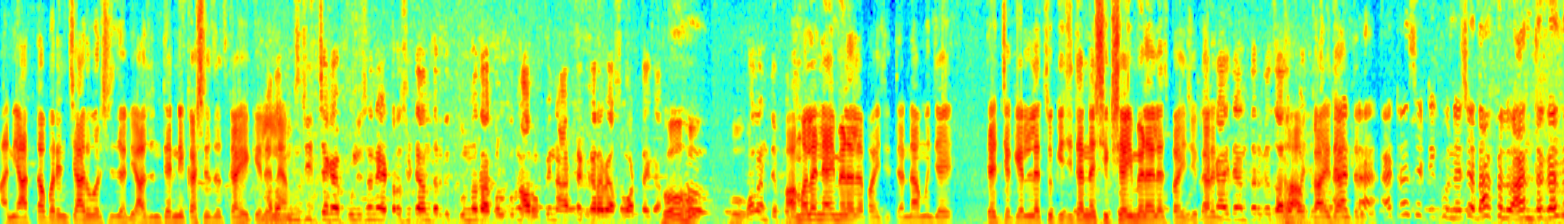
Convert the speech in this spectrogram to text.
आणि आतापर्यंत चार वर्ष झाली. अजून त्यांनी कशाच काय हे केलेलं आता नाही तुमची इच्छा काय? पोलिसांनी अॅट्रॉसिटी अंतर्गत गुन्हा दाखल करून आरोपींना अटक करावी असं वाटतंय का? हो हो बोला हो ना ते. आम्हाला न्याय मिळाला पाहिजे. त्यांना म्हणजे त्यांच्या केलेल्या चुकीची त्यांना शिक्षाही मिळायलाच पाहिजे कारण कायद्या अंतर्गत झालं हा पाहिजे? कायद्या अंतर्गत अट्रॉसिटी गुन्ह्याच्या दाखल अंतर्गत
